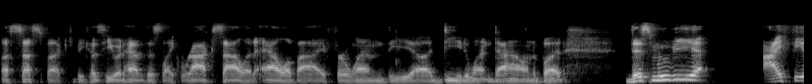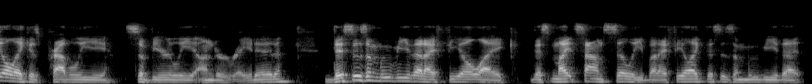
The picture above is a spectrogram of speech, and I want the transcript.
a suspect because he would have this like rock solid alibi for when the uh, deed went down but this movie I feel like is probably severely underrated. This is a movie that I feel like this might sound silly, but I feel like this is a movie that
